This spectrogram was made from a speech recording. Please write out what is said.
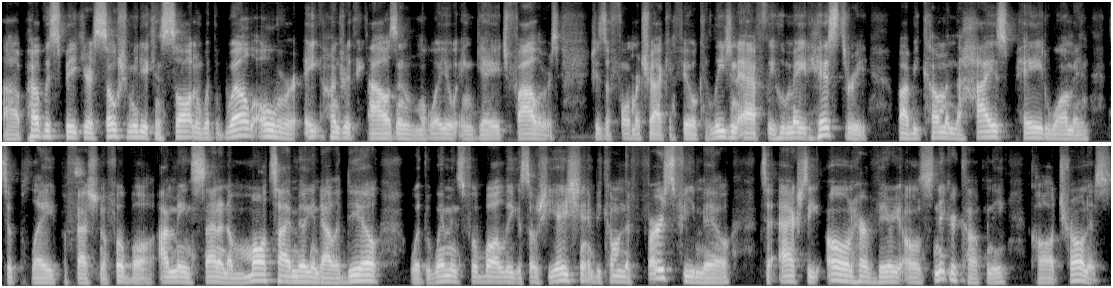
uh, public speaker, social media consultant with well over 800,000 loyal, engaged followers. She's a former track and field collegiate athlete who made history by becoming the highest paid woman to play professional football. I mean, signing a multi million dollar deal with the Women's Football League Association and becoming the first female to actually own her very own sneaker company called Tronus.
